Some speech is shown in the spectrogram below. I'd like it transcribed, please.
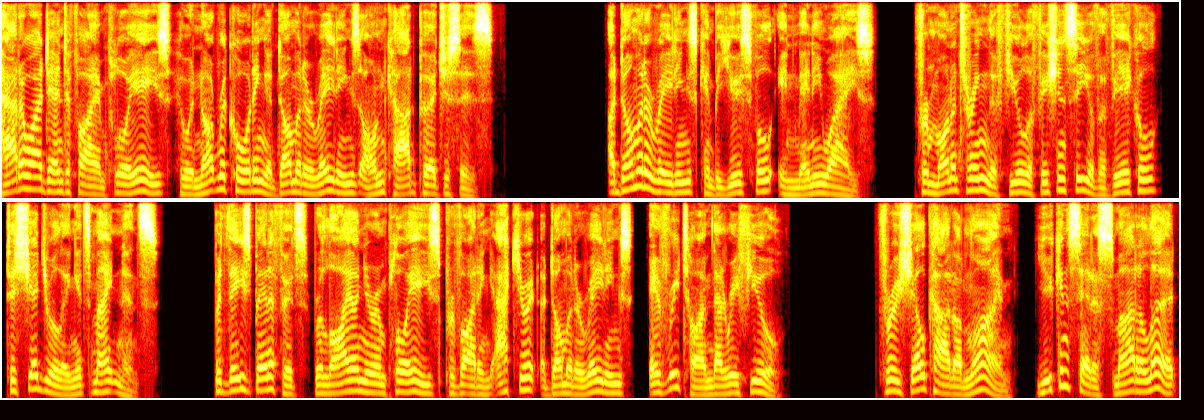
How to identify employees who are not recording odometer readings on card purchases. Odometer readings can be useful in many ways, from monitoring the fuel efficiency of a vehicle to scheduling its maintenance. But these benefits rely on your employees providing accurate odometer readings every time they refuel. Through Shell Card Online, you can set a smart alert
